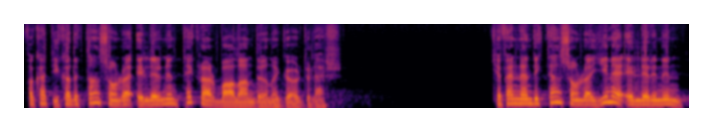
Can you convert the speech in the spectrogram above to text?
fakat yıkadıktan sonra ellerinin tekrar bağlandığını gördüler. Kefenlendikten sonra yine ellerinin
